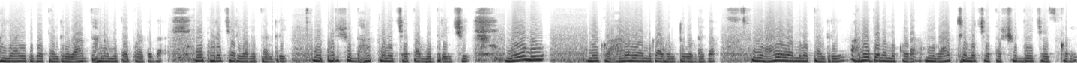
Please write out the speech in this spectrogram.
అయ్యా ఇదిగో తండ్రి వాగ్దానముతో పాటుగా ఈ పరిచర్యను తండ్రి మీ పరిశుద్ధాత్మను చేత ముద్రించి. మేము మీకు ఆలయముగా ఉంటూ ఉండగా ఈ ఆలయమును తండ్రి అనుదినము కూడా మీ వాక్యము చేత శుద్ధి చేసుకొని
